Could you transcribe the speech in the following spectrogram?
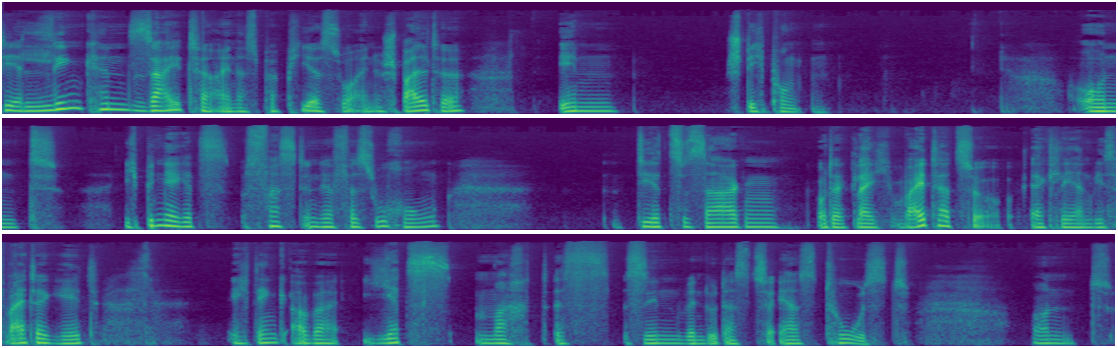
der linken Seite eines Papiers, so eine Spalte in Stichpunkten. Und ich bin ja jetzt fast in der Versuchung, dir zu sagen oder gleich weiter zu erklären, wie es weitergeht. Ich denke aber, jetzt macht es Sinn, wenn du das zuerst tust. Und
